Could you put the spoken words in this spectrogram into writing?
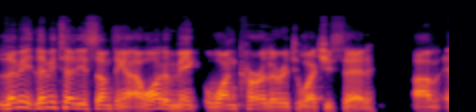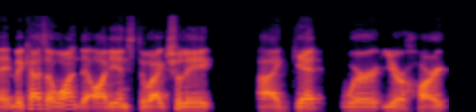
Let me let me tell you something. I want to make one corollary to what you said, um, eh, because I want the audience to actually uh, get where your heart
